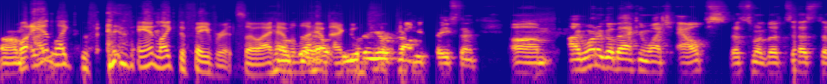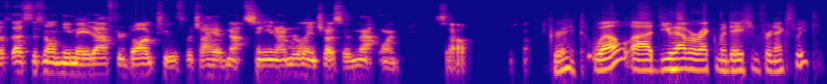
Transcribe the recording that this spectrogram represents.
Um, well, and like the and like the favorite, so I have a, I have that. You're, you're probably safe then. Um, I want to go back and watch Alps. That's what that's that's the, that's the film he made after Dogtooth, which I have not seen. I'm really interested in that one. So great. Well, uh, do you have a recommendation for next week?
